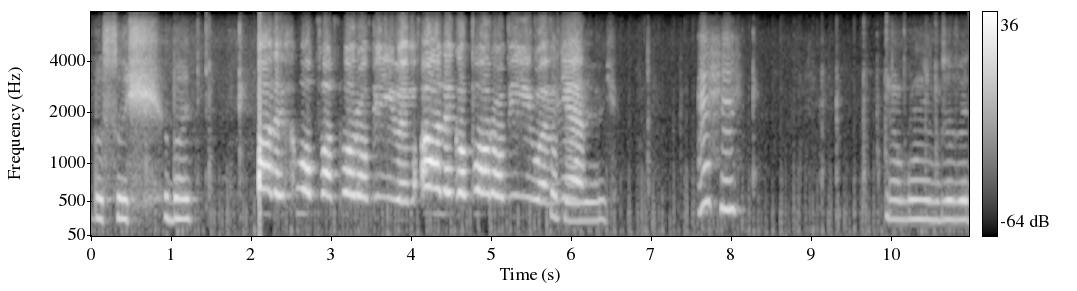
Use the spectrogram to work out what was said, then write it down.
Bo coś chyba Ale chłopa porobiłem, ale go porobiłem, nie. poprawić. Mhm. No ogólnie widzowie...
